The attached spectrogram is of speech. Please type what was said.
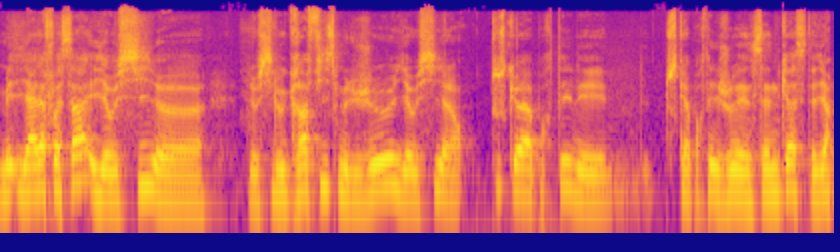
Mais il y a à la fois ça et il y a aussi, euh, le graphisme du jeu. Il y a aussi, alors, tout ce qu'a apporté les, tout ce apporté les jeux SNK, c'est-à-dire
